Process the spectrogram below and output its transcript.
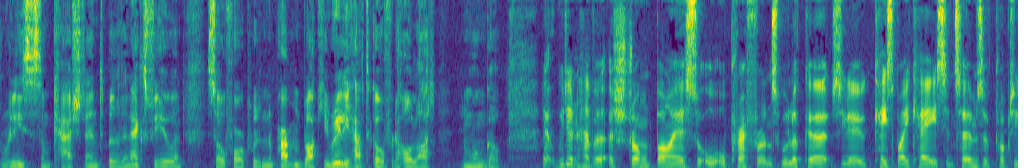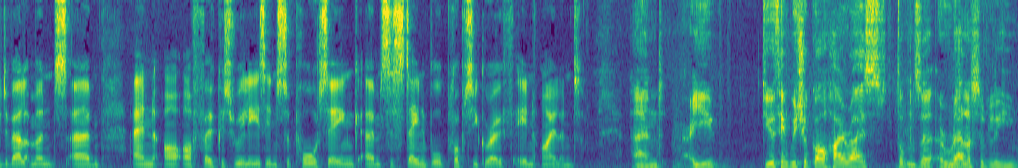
release some cash then to build the next few, and so forth. With an apartment block, you really have to go for the whole lot in one go. we don't have a, a strong bias or, or, preference. We look at you know case by case in terms of property developments, um, and our, our, focus really is in supporting um, sustainable property growth in Ireland. And are you do you think we should go high rise? Dublin's a, a relatively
